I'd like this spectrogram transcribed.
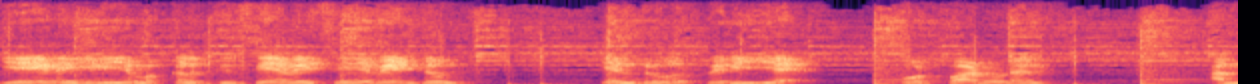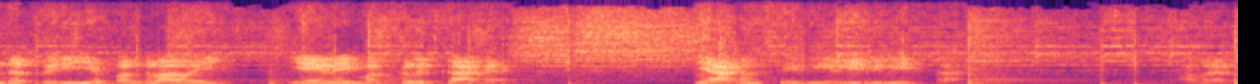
ஏழை எளிய மக்களுக்கு சேவை செய்ய வேண்டும் என்று ஒரு பெரிய கோட்பாடுடன் அந்த பெரிய பங்களாவை ஏழை மக்களுக்காக தியாகம் செய்து எழுதி வைத்தார். அவர்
